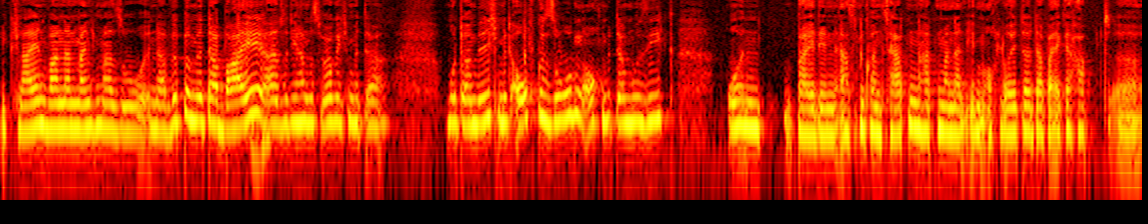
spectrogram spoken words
die Kleinen waren dann manchmal so in der Wippe mit dabei, also die haben das wirklich mit der Muttermilch mit aufgesogen, auch mit der Musik. Und bei den ersten Konzerten hat man dann eben auch Leute dabei gehabt, äh,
